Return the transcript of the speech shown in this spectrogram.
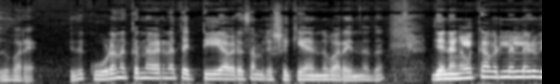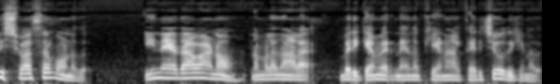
ഇത് പറയാൻ. ഇത് കൂടെ നിൽക്കുന്നവരെ തെറ്റി അവരെ സംരക്ഷിക്കുക എന്ന് പറയുന്നത് ജനങ്ങൾക്ക് അവരിലുള്ള ഒരു വിശ്വാസം പോണത്. ഈ നേതാവാണോ നമ്മളെ നാളെ ഭരിക്കാൻ വരണേന്നൊക്കെയാണ് ആൾക്കാർ ചോദിക്കുന്നത്.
